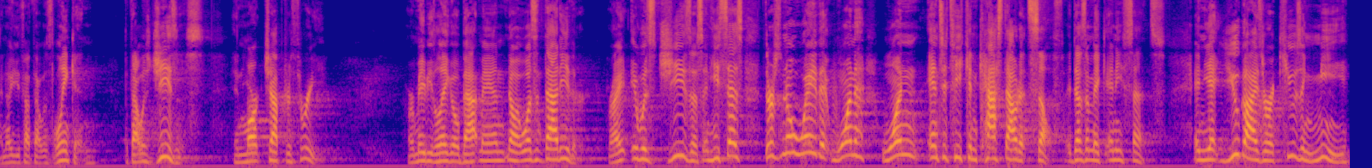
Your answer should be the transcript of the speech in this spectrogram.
I know you thought that was Lincoln, but that was Jesus in Mark chapter 3. Or maybe Lego Batman. No, it wasn't that either, right? It was Jesus. And he says, There's no way that one, one entity can cast out itself. It doesn't make any sense. And yet you guys are accusing me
